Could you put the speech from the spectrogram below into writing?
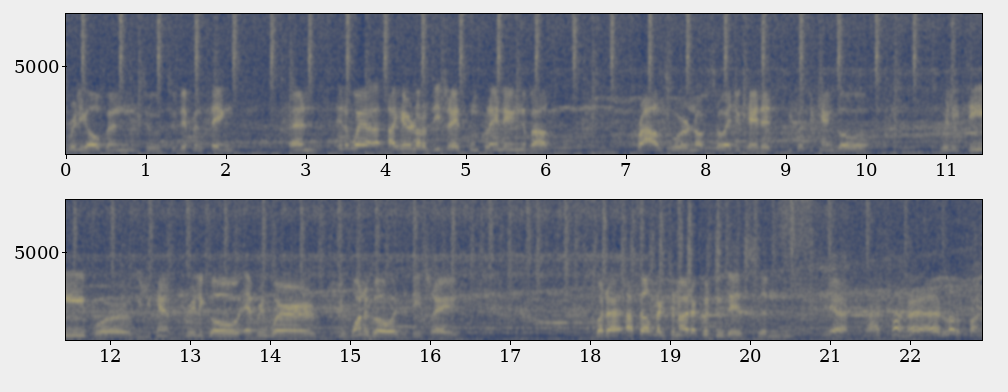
really open to, to different things. And in a way I, I hear a lot of DJs complaining about crowds who are not so educated because you can't go really deep or you can't really go everywhere you want to go as a DJ. But I, I, felt like tonight I could do this and yeah, I had fun. I, I had a lot of fun.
